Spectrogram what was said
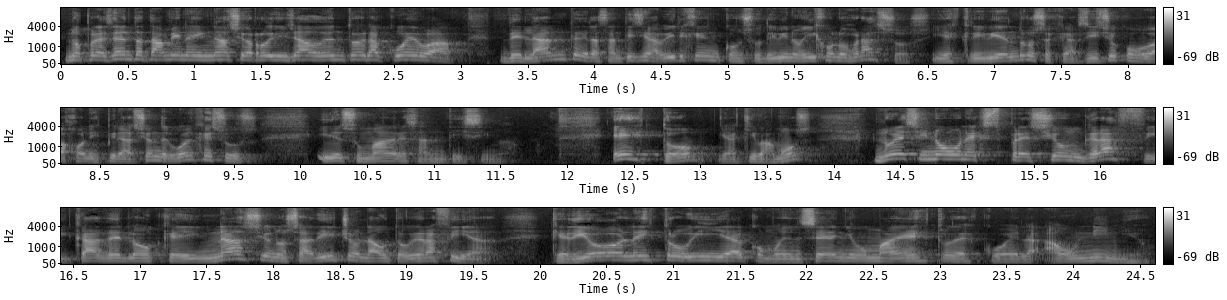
nos presenta también a Ignacio arrodillado dentro de la cueva, delante de la Santísima Virgen con su divino Hijo en los brazos y escribiendo los ejercicios como bajo la inspiración del buen Jesús y de su Madre Santísima. Esto, y aquí vamos, no es sino una expresión gráfica de lo que Ignacio nos ha dicho en la autobiografía, que Dios le instruía como enseña un maestro de escuela a un niño,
